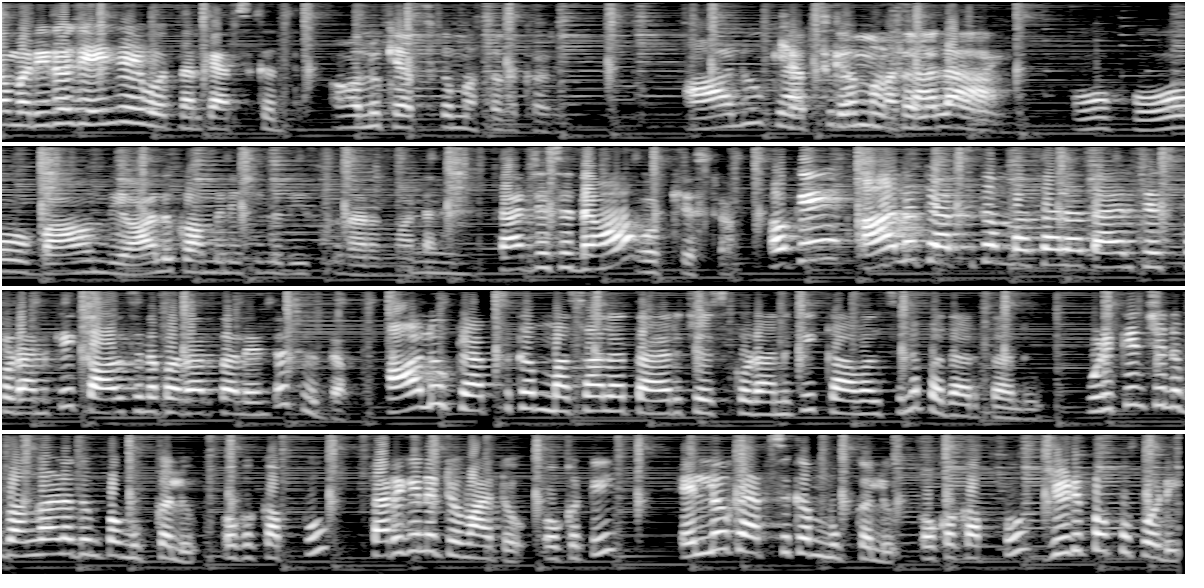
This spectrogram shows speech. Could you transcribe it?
సో మరి ఈరోజు ఏం చేయబోతున్నారు క్యాప్సికమ్? ఆలు క్యాప్సికమ్ మసాలా కర్రీ. ఆలు క్యాప్సికమ్ మసాలా. ఓహో బాగుంది. ఆలు కాంబినేషన్లో తీసుకున్నారనమాట స్టార్ట్ చేసేద్దామా? Okay start. ఓకే ఆలు క్యాప్సికమ్ మసాలా తయారు చేసుకోవడానికి కావాల్సిన పదార్థాలు ఏంటో చూద్దాం. ఆలు క్యాప్సికమ్ మసాలా తయారు చేసుకోవడానికి కావాల్సిన పదార్థాలు. ఉడికించిన బంగాళాదుంప ముక్కలు ఒక కప్పు తరిగిన టొమాటో ఒకటి ఎల్లో క్యాప్సికమ్ ముక్కలు ఒక కప్పు జీడిపప్పు పొడి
